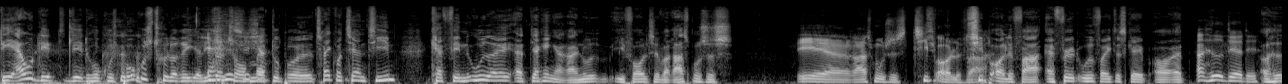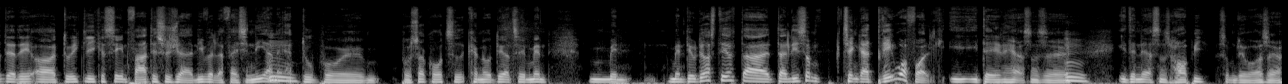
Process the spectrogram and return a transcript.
det er jo lidt, lidt hokus pokus trylleri alligevel, ja, Torben, at du på øh, tre kvarter en time kan finde ud af, at jeg kan ikke engang regne ud i forhold til, hvad Rasmus' det er Rasmus' tipoldefar. Tipoldefar er født ude for ægteskab, og, at, og hed det det. Og hed det det, og at du ikke lige kan se en far, det synes jeg alligevel er fascinerende, mm. at du på, øh, på så kort tid kan nå dertil. Men, men, men det er jo også det, der, der ligesom tænker, at driver folk i, i den her, sådan, mm. i den her sådan, hobby, som det jo også er.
